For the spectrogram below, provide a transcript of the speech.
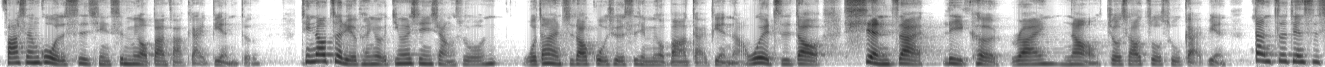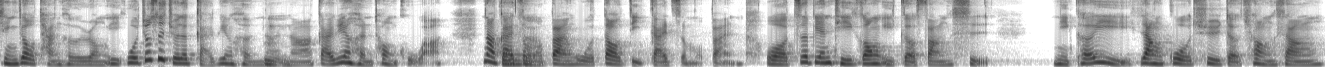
发生过的事情是没有办法改变的。听到这里的朋友一定会心想说：“我当然知道过去的事情没有办法改变啊，我也知道现在立刻 right now 就是要做出改变，但这件事情又谈何容易？我就是觉得改变很难啊，改变很痛苦啊。那该怎么办？我到底该怎么办？我这边提供一个方式，你可以让过去的创伤、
